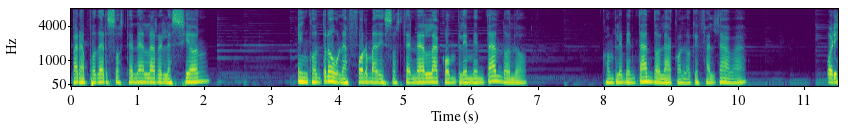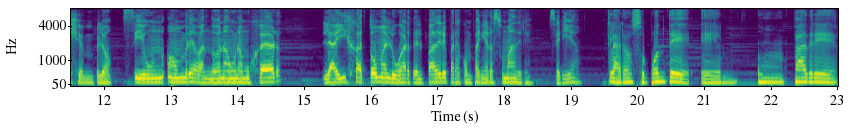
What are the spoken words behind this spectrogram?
para poder sostener la relación, encontró una forma de sostenerla complementándolo, complementándola con lo que faltaba por ejemplo, si un hombre abandona a una mujer, la hija toma el lugar del padre para acompañar a su madre. ¿Sería? Claro, suponte em, un padre,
